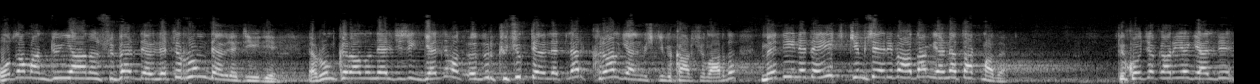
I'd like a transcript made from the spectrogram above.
o zaman dünyanın süper devleti Rum devletiydi. E, Rum kralının elçisi geldi ama öbür küçük devletler kral gelmiş gibi karşılardı. Medine'de hiç kimse herifi adam yerine takmadı. Bir koca karıya geldi.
